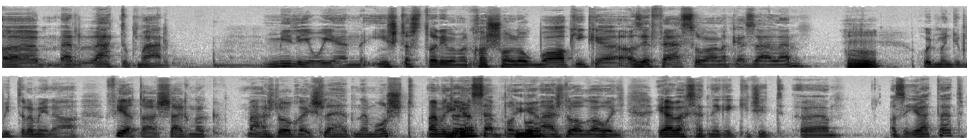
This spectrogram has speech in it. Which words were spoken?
ö, mert láttuk már millió ilyen Instastoryban, meg hasonlókban, akik azért felszólalnak ez ellen, Uh-huh. hogy mondjuk, mit tudom én, a fiatalságnak más dolga is lehetne most, mármint Igen, olyan szempontból igen. más dolga, hogy élvezhetnék egy kicsit ö, az életet,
